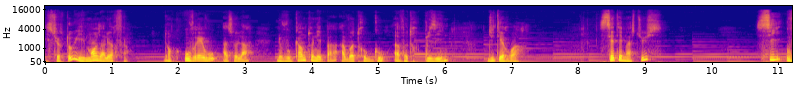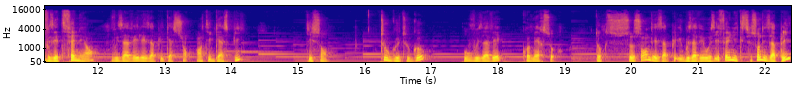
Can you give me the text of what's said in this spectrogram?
et surtout ils mangent à leur faim. Donc ouvrez-vous à cela, ne vous cantonnez pas à votre goût, à votre cuisine du terroir. C'était astuce. Si vous êtes fainéant, vous avez les applications anti-gaspi qui sont Too Good To Go ou vous avez Commerceau. Donc ce sont des applis, vous avez aussi Phoenix, ce sont des applis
